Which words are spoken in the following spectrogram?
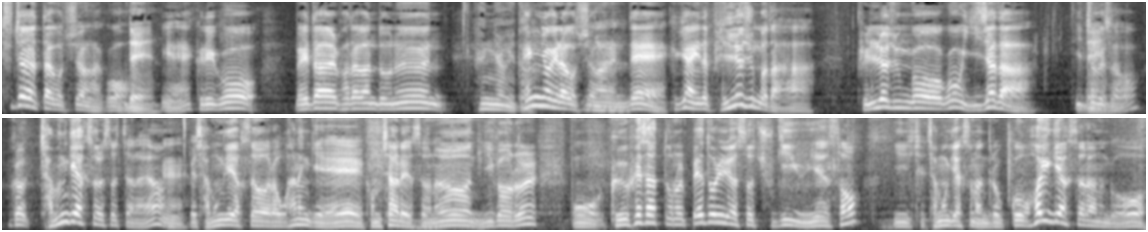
투자였다고 주장하고 네. 예. 그리고 매달 받아간 돈은 횡령이다. 횡령이라고 주장하는데 그게 아니다 빌려준 거다. 빌려준 거고 이자다. 이쪽에서 그러니까 자문계약서를 썼잖아요. 네. 그 자문계약서라고 하는 게 검찰에서는 이거를 뭐 그 회사 돈을 빼돌려서 주기 위해서 이 자문계약서 만들었고 허위계약서라는 거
